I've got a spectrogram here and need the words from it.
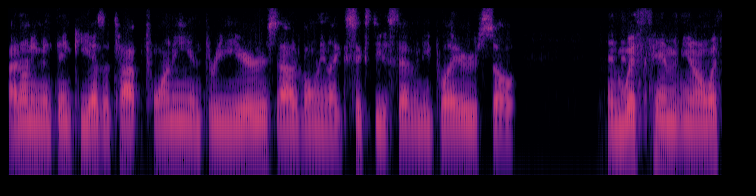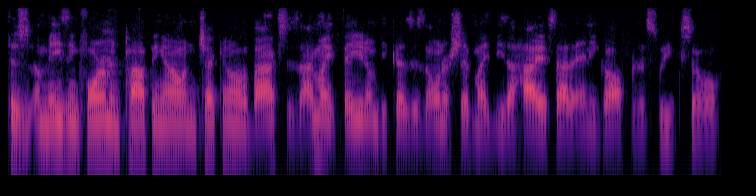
I don't even think he has a top twenty in three years out of only like sixty to seventy players. So, and with him, you know, with his amazing form and popping out and checking all the boxes, I might fade him because his ownership might be the highest out of any golfer this week. So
